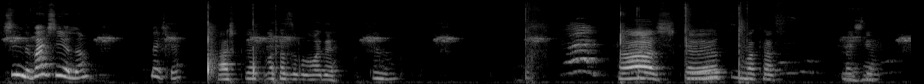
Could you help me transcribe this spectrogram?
Şimdi başlayalım. Başla. Taş kağıt makas yapalım hadi. Tamam. Taş kağıt makas. Başla.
